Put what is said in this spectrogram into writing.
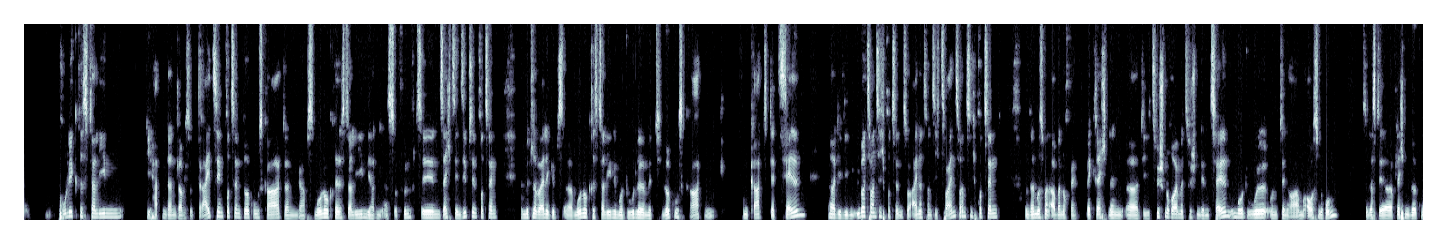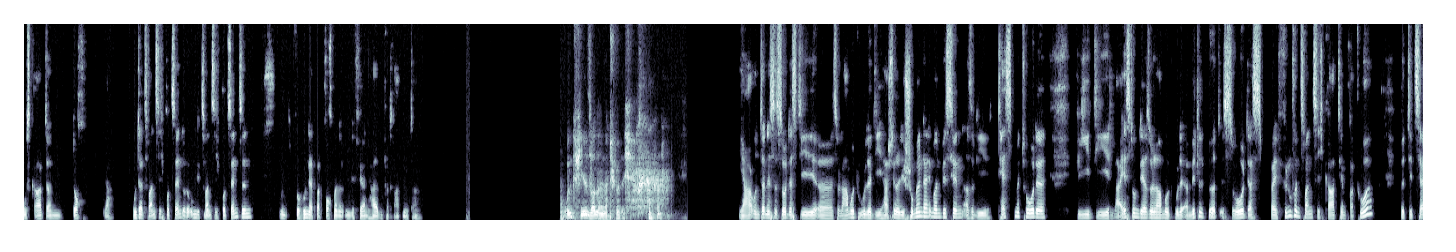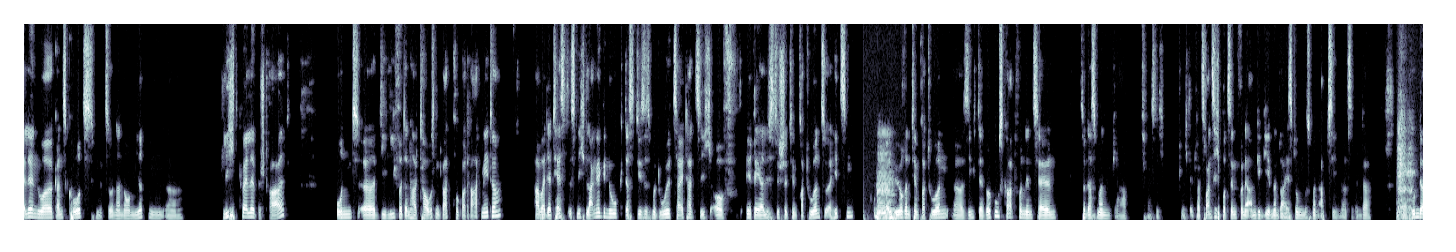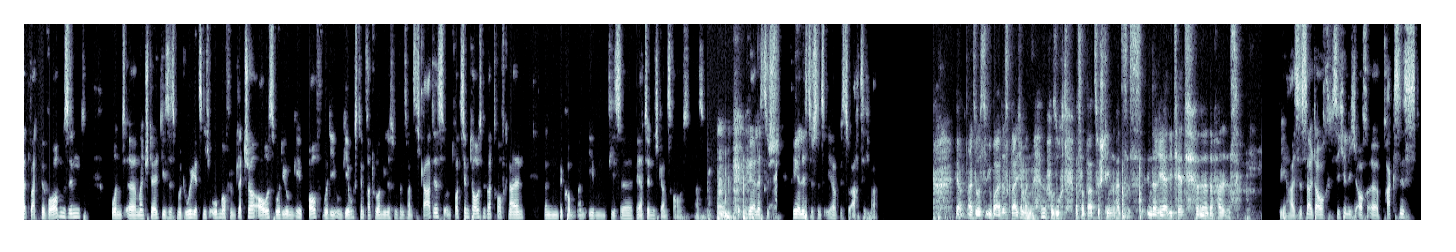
Polykristallin, die hatten dann, glaube ich, so 13 Prozent Wirkungsgrad. Dann gab's Monokristallin, die hatten erst so 15, 16, 17 Prozent. Und mittlerweile gibt's äh, monokristalline Module mit Wirkungsgraden vom Grad der Zellen äh, die liegen über 20 Prozent, so 21, 22 Prozent. Und dann muss man aber noch wegrechnen äh, die Zwischenräume zwischen den Zellen im Modul und den Rahmen außenrum, sodass der Flächenwirkungsgrad dann doch ja, unter 20 Prozent oder um die 20 Prozent sind. Und für 100 Watt braucht man dann ungefähr einen halben Quadratmeter. Und viel Sonne natürlich. Ja, und dann ist es so, dass die äh, Solarmodule, die Hersteller, die schummeln da immer ein bisschen. Also die Testmethode, wie die Leistung der Solarmodule ermittelt wird, ist so, dass bei 25 Grad Temperatur wird die Zelle nur ganz kurz mit so einer normierten äh, Lichtquelle bestrahlt und äh, die liefert dann halt 1000 Watt pro Quadratmeter aber der Test ist nicht lange genug, dass dieses Modul Zeit hat, sich auf realistische Temperaturen zu erhitzen. Und mhm. bei höheren Temperaturen äh, sinkt der Wirkungsgrad von den Zellen, so dass man, ja, ich weiß nicht, vielleicht etwa 20 Prozent von der angegebenen Leistung muss man abziehen. Also wenn da äh, 100 Watt beworben sind und äh, man stellt dieses Modul jetzt nicht oben auf dem Gletscher aus, wo die, Umge auf, wo die Umgebungstemperatur minus 25 Grad ist und trotzdem 1000 Watt draufknallen, dann bekommt man eben diese Werte nicht ganz raus. Also mhm. realistisch, realistisch sind es eher bis zu 80 Watt. Ja, also ist überall das Gleiche. Man versucht besser dazustehen, als es in der Realität äh, der Fall ist. Ja, es ist halt auch sicherlich auch äh, Praxis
